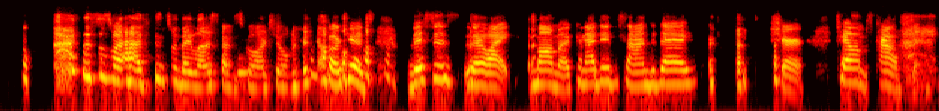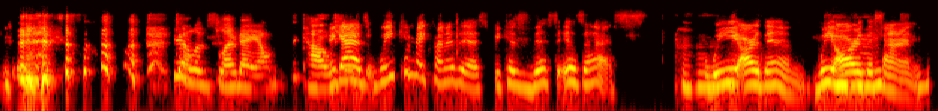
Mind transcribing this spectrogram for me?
This is what happens when they let us homeschool our children. our kids. This is they're like, Mama, can I do the sign today? sure. Tell them it's caution. Tell them slow down. And guys, we can make fun of this because this is us. Mhm. We are them. We are the Mhm. sign.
